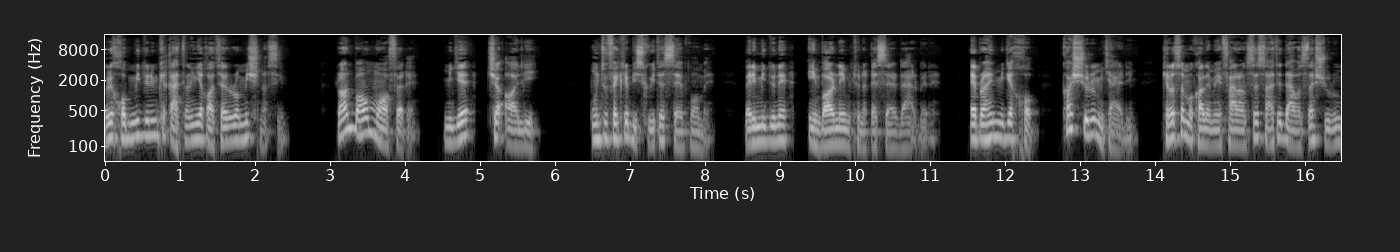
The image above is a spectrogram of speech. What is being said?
ولی خب می‌دونیم که قطعا یه قاتل رو می‌شناسیم. ران با اون موافقه. میگه چه عالی. اون تو فکر بیسکویت سومه ولی می‌دونه این بار نمی‌تونه قصر در بره. ابراهیم میگه خب کاش شروع می‌کردیم. کلاس مکالمه فرانسه ساعت دوازده شروع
